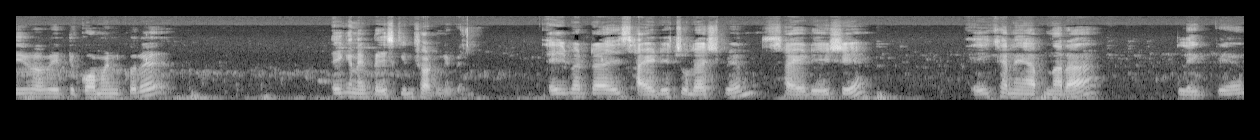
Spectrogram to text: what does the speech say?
এইভাবে একটু কমেন্ট করে এখানে একটা স্ক্রিনশট নেবেন। এইবারটায় সাইডে চলে আসবেন। সাইডে এসে এইখানে আপনারা লিখবেন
